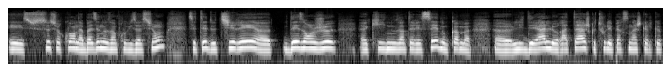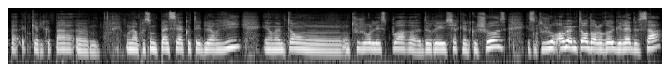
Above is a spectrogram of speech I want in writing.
et ce sur quoi on a basé nos improvisations c'était de tirer euh, des enjeux qui nous intéressaient. Donc comme l'idéal le ratage que tous les personnages quelque part quelque part ont l'impression de passer à côté de leur vie. Et en même temps ont, toujours l'espoir de réussir quelque chose et sont toujours en même temps dans le regret de ça.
